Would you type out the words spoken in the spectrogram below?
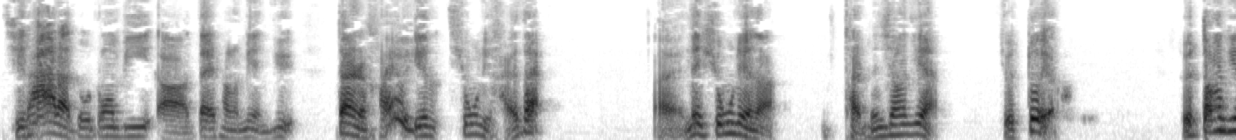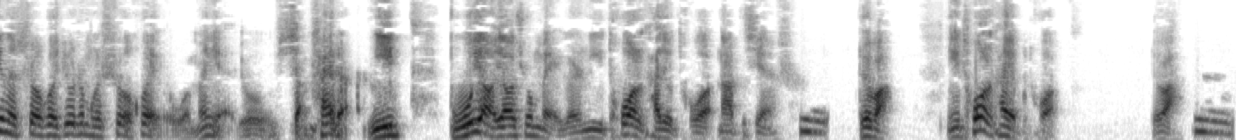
其他的都装逼啊，戴上了面具，但是还有一个兄弟还在。哎，那兄弟呢？坦诚相见就对了。所以当今的社会就这么个社会，我们也就想开点你不要要求每个人，你脱了他就脱，那不现实，对吧？你脱了他也不脱，对吧？嗯。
